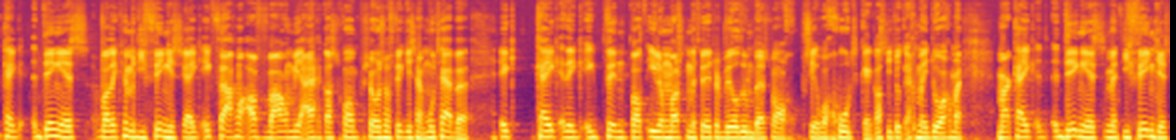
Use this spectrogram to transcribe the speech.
kijk, het ding is, wat ik vind met die vinkjes... Kijk, ik vraag me af waarom je eigenlijk als gewoon persoon zo'n vinkjes zou moeten hebben. Ik, kijk, en ik, ik vind wat Elon Musk met Twitter wil doen best wel op zich wel goed. Kijk, als hij het ook echt mee doorgaat. Maar, maar kijk, het, het ding is met die vinkjes...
